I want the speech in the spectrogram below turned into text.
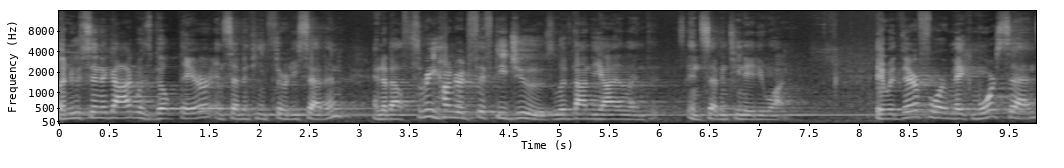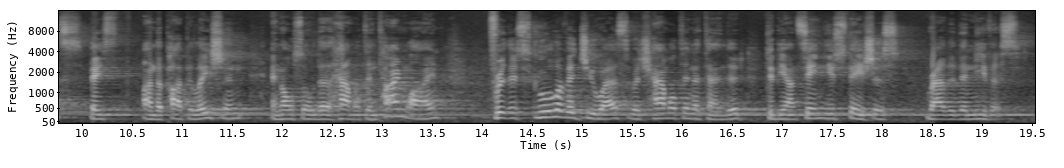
A new synagogue was built there in 1737, and about 350 Jews lived on the island in 1781. It would therefore make more sense, based on the population and also the Hamilton timeline, for the school of a Jewess, which Hamilton attended, to be on St. Eustatius rather than Nevis.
